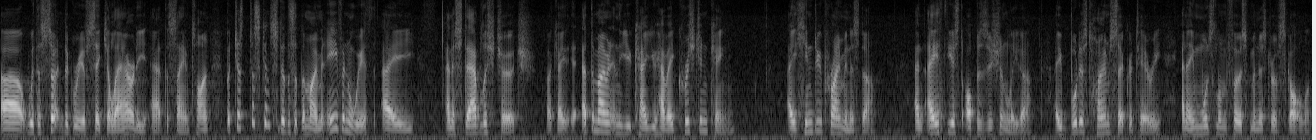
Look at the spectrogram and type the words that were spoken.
uh, with a certain degree of secularity at the same time. But just, just consider this at the moment, even with a, an established church, okay, at the moment in the UK you have a Christian king, a Hindu prime minister, an atheist opposition leader, a Buddhist home secretary, and a Muslim first minister of Scotland.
